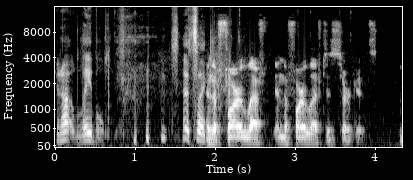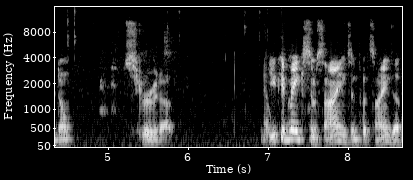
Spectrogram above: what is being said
They're not labeled. It's like And the far left, and the far left is circuits. So don't screw it up. Nope. You could make some signs and put signs up.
